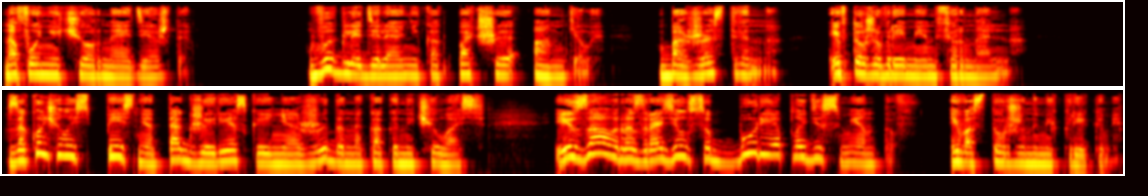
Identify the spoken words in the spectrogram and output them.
на фоне черной одежды. Выглядели они как падшие ангелы, божественно и в то же время инфернально. Закончилась песня так же резко и неожиданно, как и началась, и зал разразился бурей аплодисментов и восторженными криками.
